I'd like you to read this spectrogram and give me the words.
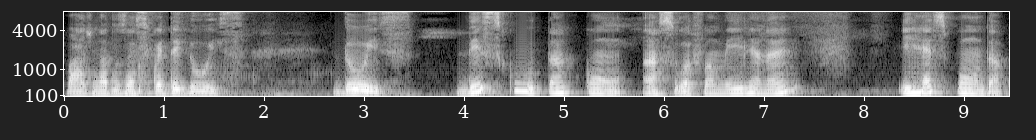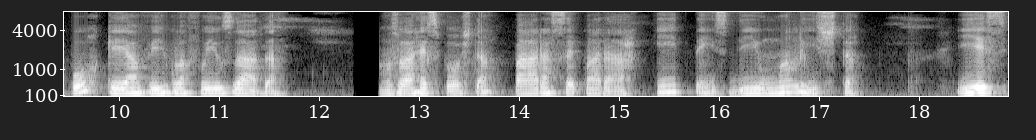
Página 252. 2. Discuta com a sua família, né? E responda por que a vírgula foi usada. Vamos lá, resposta para separar itens de uma lista. E esse,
